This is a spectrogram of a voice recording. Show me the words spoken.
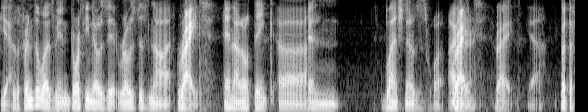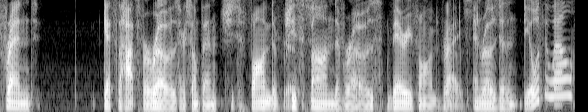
Yeah. So the friend's a lesbian. Dorothy knows it. Rose does not. right And I don't think uh, and Blanche knows as well. Either. right right Yeah. but the friend gets the hots for Rose or something. She's fond of Rose. She's fond of Rose. Very fond of Rose. And Rose doesn't deal with it well?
